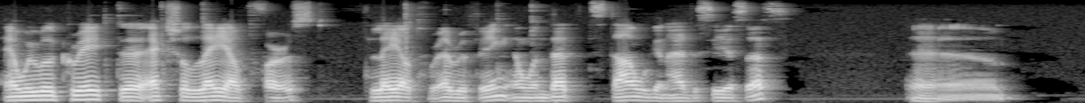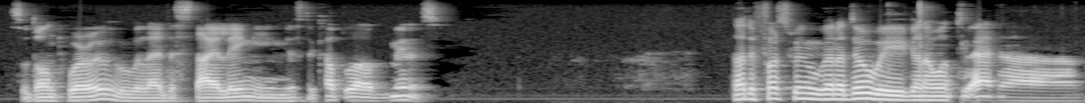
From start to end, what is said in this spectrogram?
And we will create the actual layout first, layout for everything. And when that's done, we're going to add the CSS. Um, so don't worry, we will add the styling in just a couple of minutes. Now the first thing we're gonna do, we're gonna want to add a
